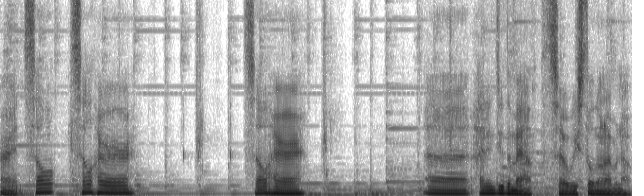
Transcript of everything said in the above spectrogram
Alright, sell sell her. Sell her. Uh, I didn't do the math, so we still don't have enough.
